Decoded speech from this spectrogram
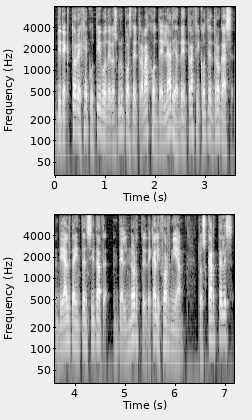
director ejecutivo de los grupos de trabajo del área de tráfico de drogas de alta intensidad del norte de California, los cárteles,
